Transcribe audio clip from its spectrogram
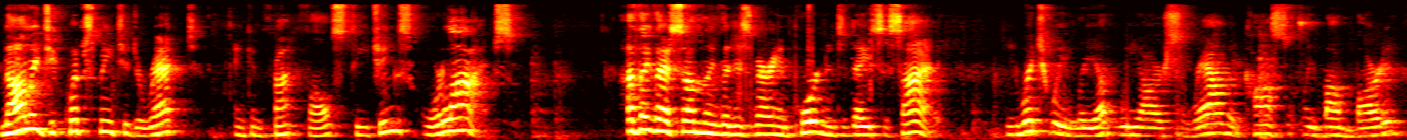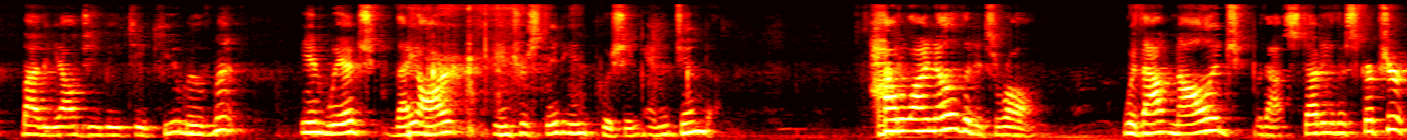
Knowledge equips me to direct and confront false teachings or lies. I think that's something that is very important in today's society in which we live. We are surrounded, constantly bombarded by the LGBTQ movement in which they are interested in pushing an agenda. How do I know that it's wrong? Without knowledge, without study of the scripture,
